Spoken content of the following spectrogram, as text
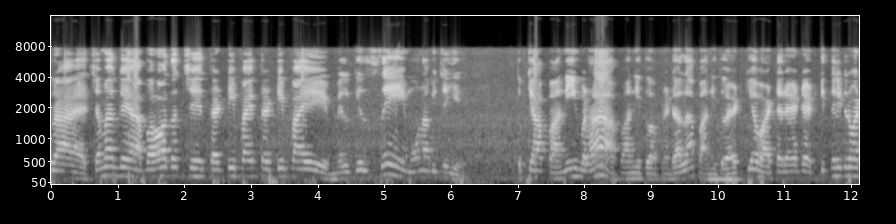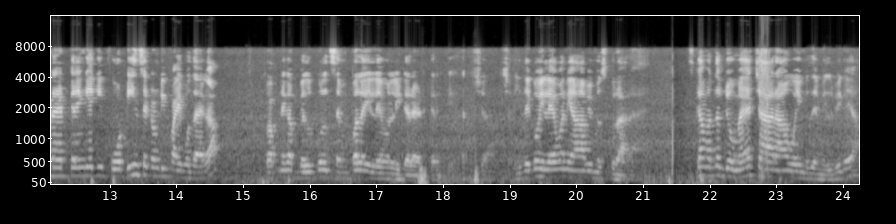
रहा है चमक गया, बहुत अच्छे thirty five thirty five milk same होना भी चाहिए। तो क्या पानी बढ़ा? पानी तो आपने डाला, पानी तो ऐड किया वाटर ऐड ऐड कितने लीटर वाटर ऐड करेंगे कि 14 से 25 हो जाएगा? तो आपने का बिल्कुल सिंपल है 11 लीटर ऐड करेंगे। अच्छा। देखो 11 यहाँ भी मुस्कुरा रहा है। इसका मतलब जो मैं चाह रहा हूँ, वही मुझे मिल भी गया।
